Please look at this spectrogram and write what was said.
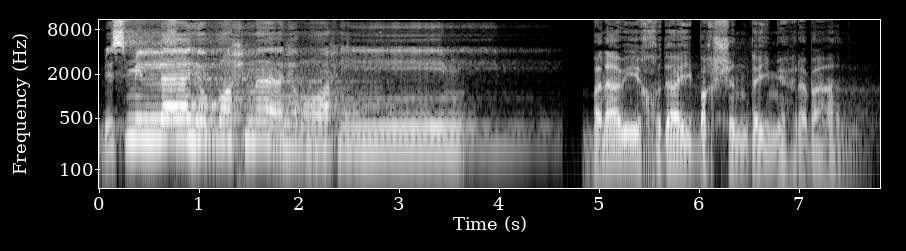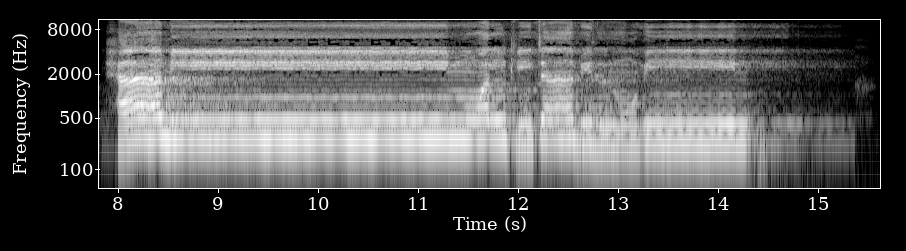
بسم الله الرحمن الرحيم. بەناوی خودای بەخشندەی میهرەبان. حاميم والكتاب المبين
